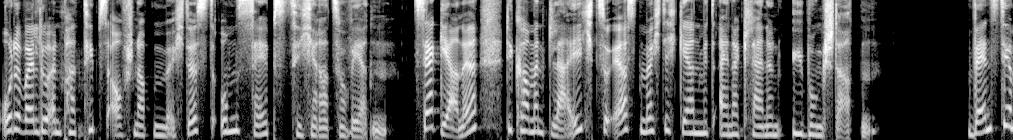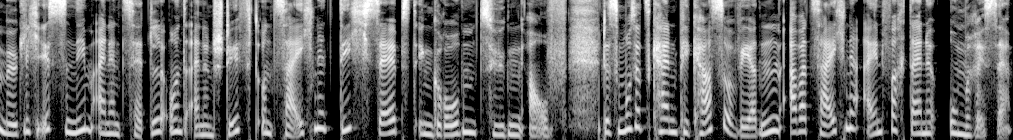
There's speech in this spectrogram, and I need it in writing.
oder weil du ein paar Tipps aufschnappen möchtest, um selbstsicherer zu werden. Sehr gerne, die kommen gleich. Zuerst möchte ich gern mit einer kleinen Übung starten. Wenn es dir möglich ist, nimm einen Zettel und einen Stift und zeichne dich selbst in groben Zügen auf. Das muss jetzt kein Picasso werden, aber zeichne einfach deine Umrisse.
